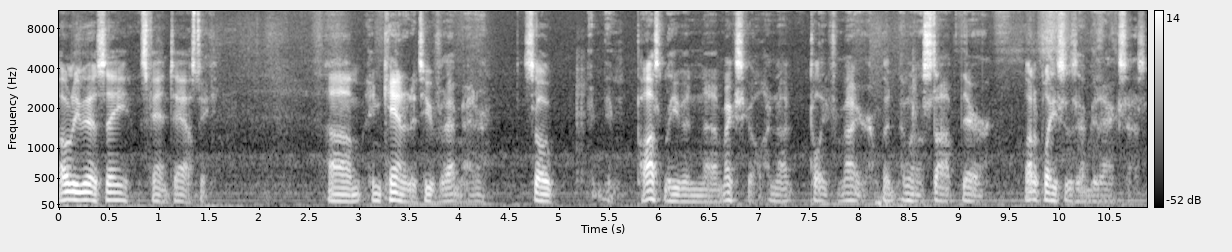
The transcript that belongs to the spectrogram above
OWSA is fantastic. Um, and Canada, too, for that matter. So, possibly even uh, Mexico. I'm not totally familiar, but I'm going to stop there. A lot of places have good access.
